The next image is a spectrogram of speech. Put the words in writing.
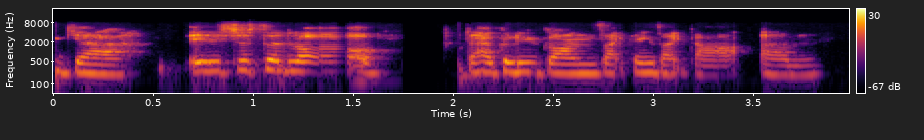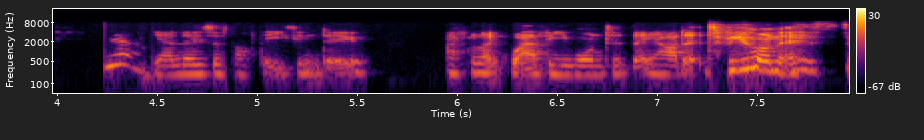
Yeah, it's just a lot of they the glue guns, like things like that. Um, yeah, yeah, loads of stuff that you can do. I feel like whatever you wanted, they had it. To be honest.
